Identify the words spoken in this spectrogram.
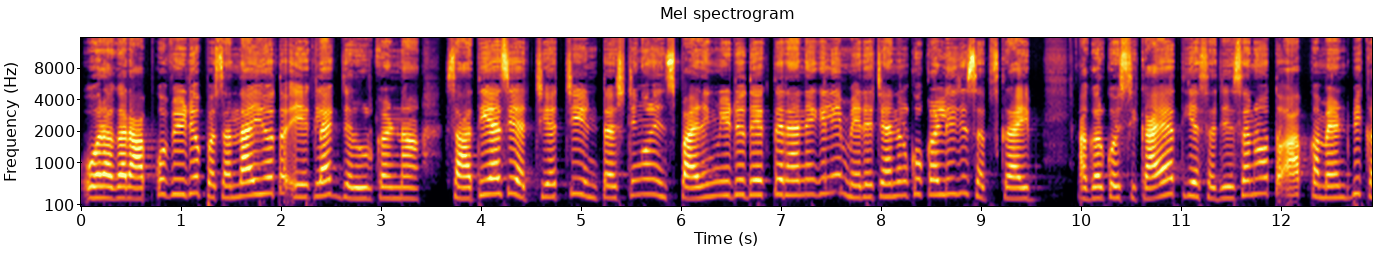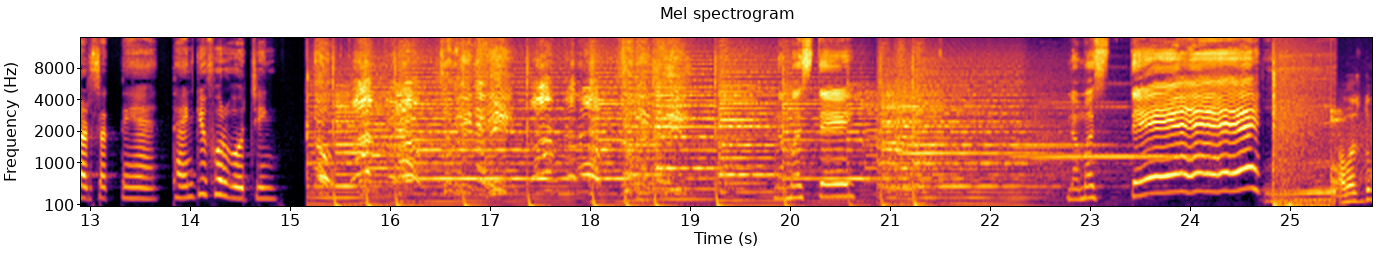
और अगर आपको वीडियो पसंद आई हो तो एक लाइक ज़रूर करना। साथ ही ऐसी अच्छी अच्छी इंटरेस्टिंग और इंस्पायरिंग वीडियो देखते रहने के लिए मेरे चैनल को कर लीजिए सब्सक्राइब अगर कोई शिकायत या सजेशन हो तो आप कमेंट भी कर सकते हैं। थैंक यू फॉर वॉचिंग नमस्ते। नमस्ते। आवाज़ दो।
